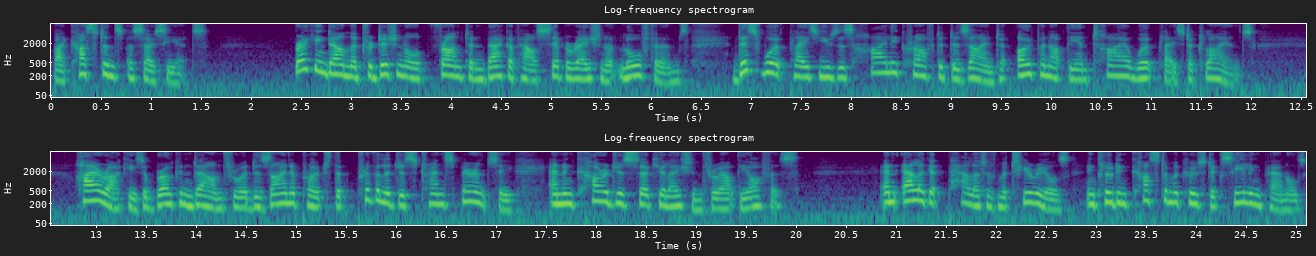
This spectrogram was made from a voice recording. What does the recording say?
by Custance Associates. Breaking down the traditional front and back of house separation at law firms, this workplace uses highly crafted design to open up the entire workplace to clients. Hierarchies are broken down through a design approach that privileges transparency and encourages circulation throughout the office. An elegant palette of materials, including custom acoustic ceiling panels,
